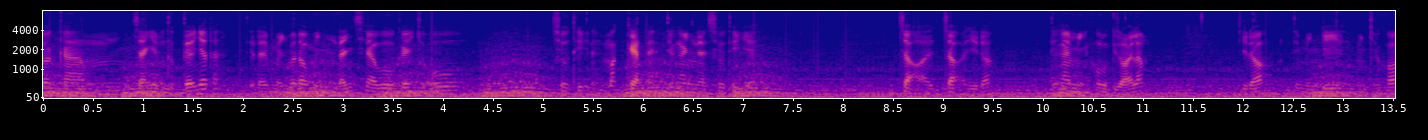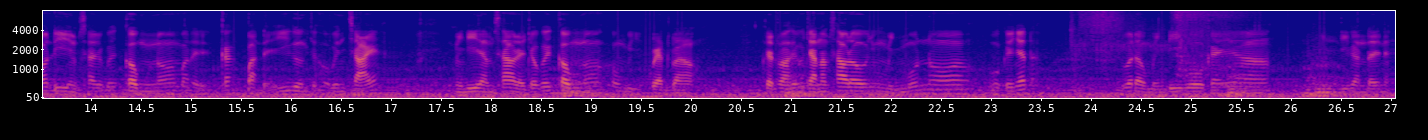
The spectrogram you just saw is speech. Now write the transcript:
cho cảm trải nghiệm thực tế nhất á. thì đây mình bắt đầu mình đánh xe vô cái chỗ siêu thị này mắc kẹt này tiếng Anh là siêu thị ấy. Chợ chợ gì đó tiếng Anh mình không được giỏi lắm. Thì đó, thì mình đi, mình chịu khó đi làm sao cho cái công nó bắt để các bạn để ý gương chiếu hậu bên trái ấy. mình đi làm sao để cho cái công nó không bị quẹt vào. Quẹt vào thì cũng chẳng làm sao đâu, nhưng mình muốn nó ok nhất á. Bắt đầu mình đi vô cái ờ, mình đi gần đây này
